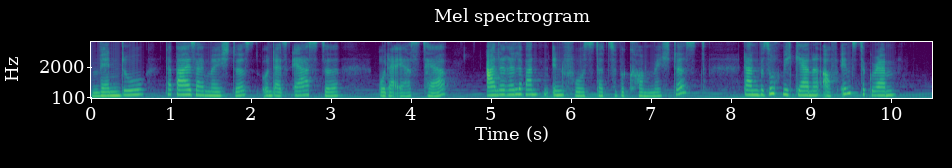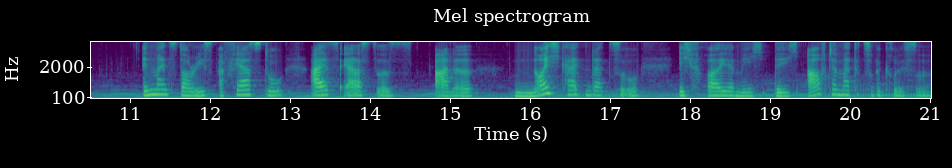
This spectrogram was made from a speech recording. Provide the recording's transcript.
Wenn du dabei sein möchtest und als Erste oder Erster alle relevanten Infos dazu bekommen möchtest, dann besuch mich gerne auf Instagram. In meinen Stories erfährst du als erstes alle Neuigkeiten dazu. Ich freue mich, dich auf der Matte zu begrüßen.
